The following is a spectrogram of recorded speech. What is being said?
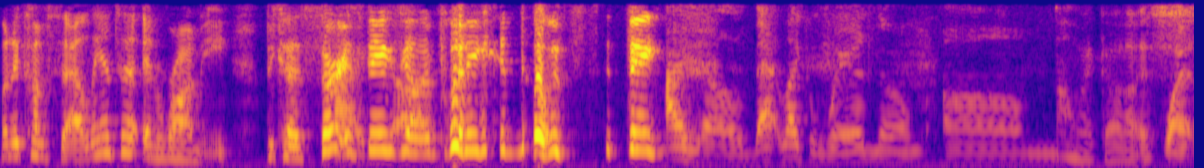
when it comes to Atlanta and Ramy because certain My things y'all are putting in those things. I know that like random, um, Oh my gosh. what?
